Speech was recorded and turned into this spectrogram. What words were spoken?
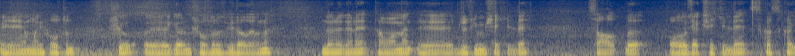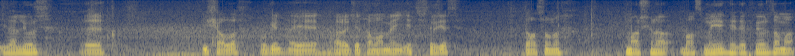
e, manifoldun şu e, görmüş olduğunuz vidalarını döne döne tamamen e, düzgün bir şekilde sağlıklı olacak şekilde sıka sıka ilerliyoruz. E, İnşallah bugün e, aracı tamamen yetiştireceğiz. Daha sonra marşına basmayı hedefliyoruz ama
